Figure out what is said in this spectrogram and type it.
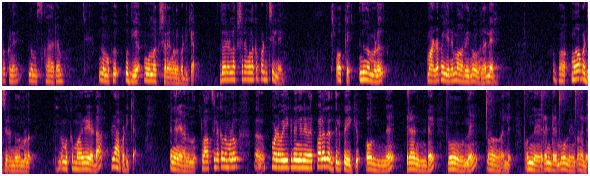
മക്കളെ നമസ്കാരം. നമുക്ക് പുതിയ മൂന്നക്ഷരങ്ങൾ പഠിക്കാം. ഇതുവരെയുള്ള അക്ഷരങ്ങളൊക്കെ പഠിച്ചില്ലേ? ഓക്കെ ഇന്ന് നമ്മൾ മഴ പയ്യനെ മാറി എന്ന് തോന്നണം അല്ലേ? അപ്പോൾ മാ പഠിച്ചിട്ടുണ്ട് നമ്മൾ നമുക്ക് മഴയുടെ ഴ പഠിക്കാം. എങ്ങനെയാണെന്ന്. ക്ലാസ്സിലൊക്കെ നമ്മൾ മഴ പെയ്യിക്കണം എങ്ങനെയാണ്? പലതരത്തിൽ പെയ്ക്കും ഒന്ന് രണ്ട് മൂന്ന് നാല്. ഒന്ന് രണ്ട് മൂന്ന് നാല്.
